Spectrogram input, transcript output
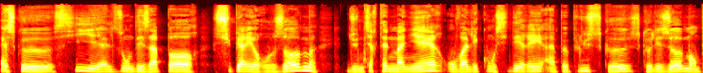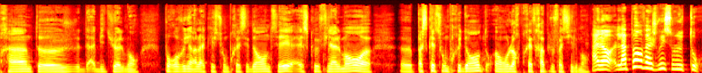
est-ce que si elles ont des apports supérieurs aux hommes, d'une certaine manière, on va les considérer un peu plus que ce que les hommes empruntent euh, habituellement. Pour revenir à la question précédente, c'est est-ce que finalement, euh, euh, parce qu'elles sont prudentes, on leur prêtera plus facilement? Alors, l'apport va jouer sur le taux.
